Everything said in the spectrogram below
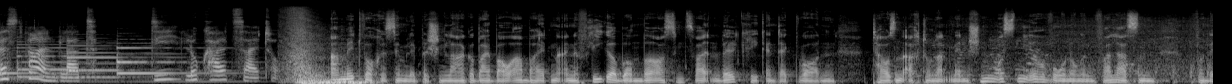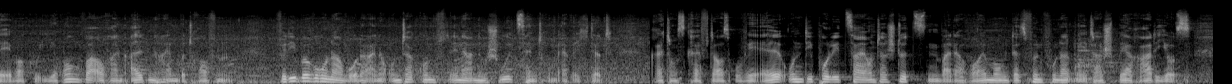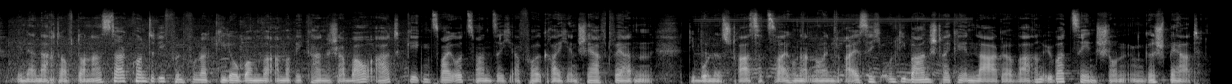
Westfalenblatt, die Lokalzeitung. Am Mittwoch ist im Lippischen Lager bei Bauarbeiten eine Fliegerbombe aus dem Zweiten Weltkrieg entdeckt worden. 1800 Menschen mussten ihre Wohnungen verlassen. Von der Evakuierung war auch ein Altenheim betroffen. Für die Bewohner wurde eine Unterkunft in einem Schulzentrum errichtet. Rettungskräfte aus OWL und die Polizei unterstützten bei der Räumung des 500 Meter Sperrradius. In der Nacht auf Donnerstag konnte die 500 Kilo Bombe amerikanischer Bauart gegen 2.20 Uhr erfolgreich entschärft werden. Die Bundesstraße 239 und die Bahnstrecke in Lage waren über 10 Stunden gesperrt.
